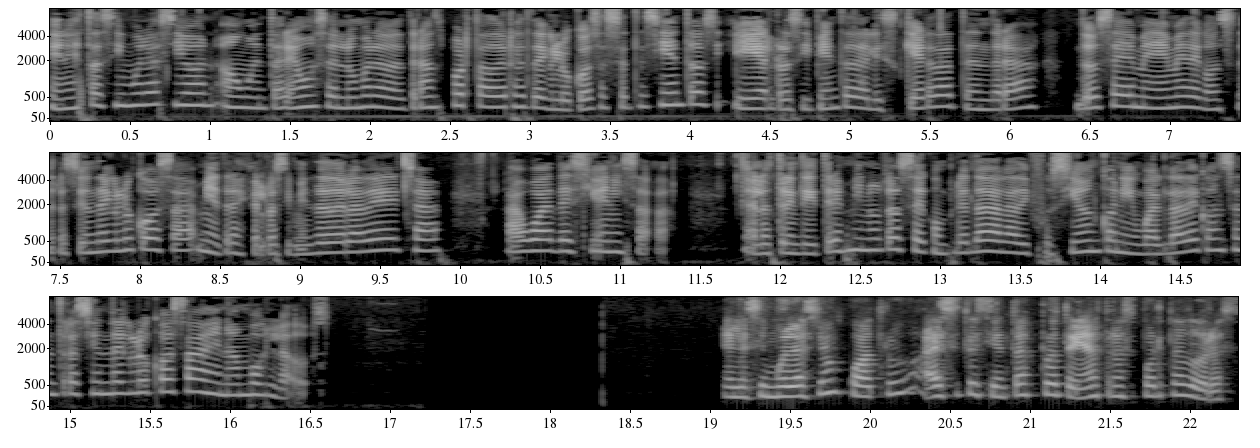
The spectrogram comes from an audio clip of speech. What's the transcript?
En esta simulación aumentaremos el número de transportadores de glucosa 700 y el recipiente de la izquierda tendrá 12 mm de concentración de glucosa, mientras que el recipiente de la derecha agua desionizada. A los 33 minutos se completa la difusión con igualdad de concentración de glucosa en ambos lados. En la simulación 4 hay 700 proteínas transportadoras.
